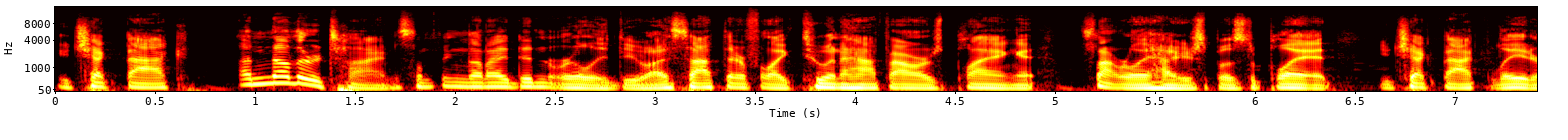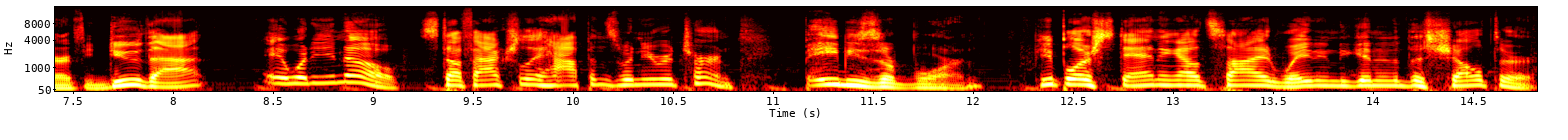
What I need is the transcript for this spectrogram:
you check back another time, something that I didn't really do. I sat there for like two and a half hours playing it. It's not really how you're supposed to play it. You check back later. If you do that, hey, what do you know? Stuff actually happens when you return. Babies are born. People are standing outside waiting to get into the shelter.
